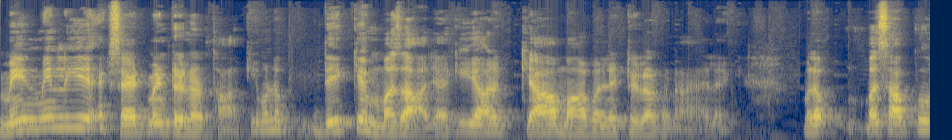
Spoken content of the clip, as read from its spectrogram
मेन मेनली ये एक्साइटमेंट ट्रेलर था कि मतलब देख के मज़ा आ जाए कि यार क्या मार्वल ने ट्रेलर बनाया है लाइक मतलब बस आपको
